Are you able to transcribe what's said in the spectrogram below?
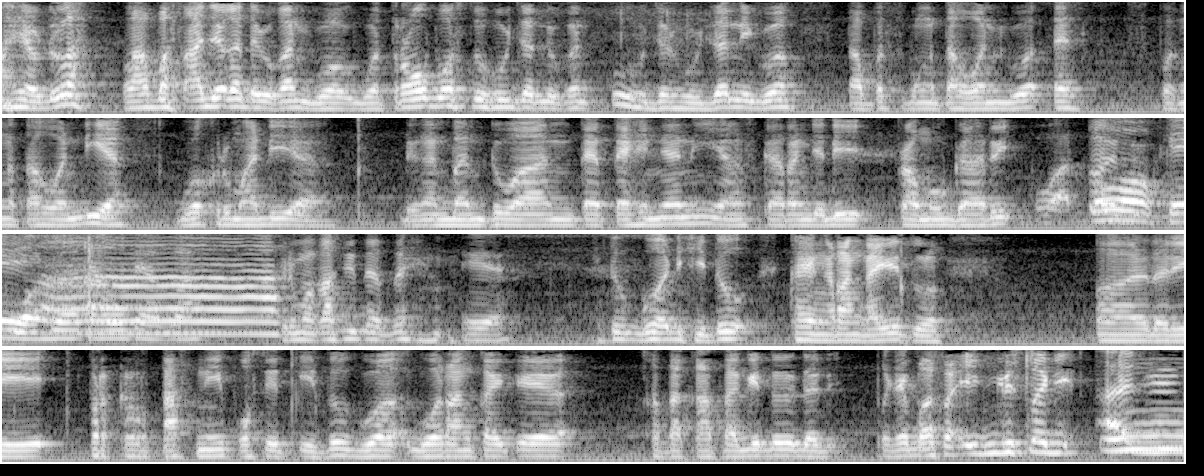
ah ya udahlah labas aja kata gue kan, gue gue terobos tuh hujan tuh kan, uh hujan hujan nih gue, tanpa sepengetahuan gue, eh sepengetahuan dia, gue ke rumah dia. Dengan bantuan tetehnya nih yang sekarang jadi pramugari. Oh, Oke, gua tahu siapa. Terima kasih teteh. Iya. itu gue di situ kayak ngerangkai gitu loh Eh, dari perkertas nih posit itu gue gua rangkai kayak kata-kata gitu dari pakai bahasa Inggris lagi. Anjing.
